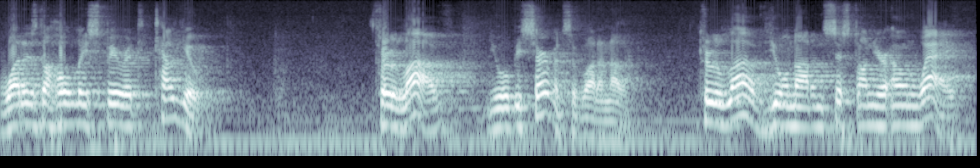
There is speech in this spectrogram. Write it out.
what does the Holy Spirit tell you? Through love, you will be servants of one another. Through love, you will not insist on your own way.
